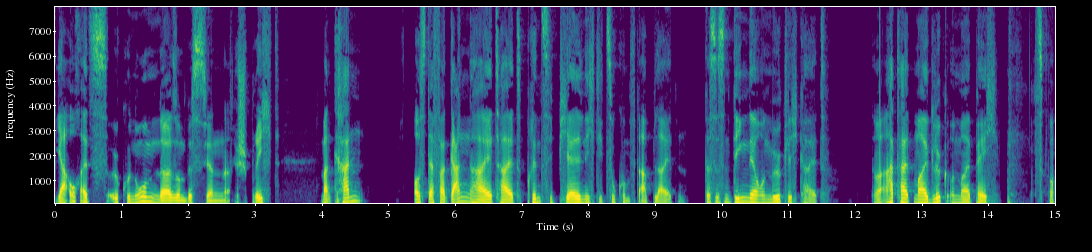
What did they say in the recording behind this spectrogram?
ja auch als Ökonom da so ein bisschen spricht, man kann aus der Vergangenheit halt prinzipiell nicht die Zukunft ableiten. Das ist ein Ding der Unmöglichkeit. man hat halt mal Glück und mal Pech. So.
